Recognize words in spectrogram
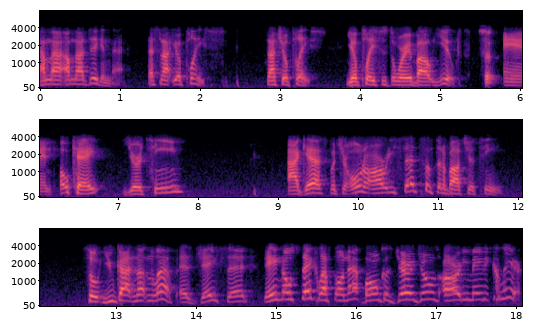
I'm not. I'm not digging that. That's not your place. It's not your place. Your place is to worry about you. So And okay, your team, I guess, but your owner already said something about your team. So you got nothing left. As Jay said, there ain't no steak left on that bone because Jerry Jones already made it clear.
